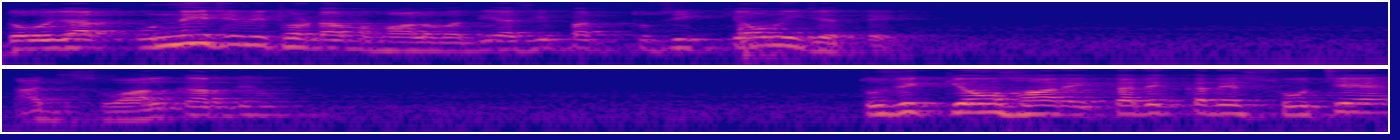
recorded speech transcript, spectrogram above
2019 ਚ ਵੀ ਤੁਹਾਡਾ ਮਾਹੌਲ ਵਧੀਆ ਸੀ, ਪਰ ਤੁਸੀਂ ਕਿਉਂ ਨਹੀਂ ਜਿੱਤੇ? ਅੱਜ ਸਵਾਲ ਕਰਦੇ ਹੋ। ਤੁਸੀਂ ਕਿਉਂ ਹਾਰੇ? ਕਦੇ ਕਦੇ ਸੋਚਿਆ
